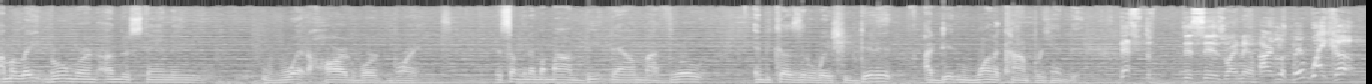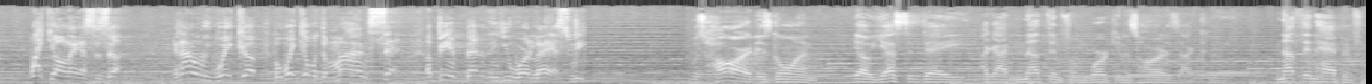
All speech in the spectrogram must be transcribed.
I'm a late bloomer in understanding what hard work brings. It's something that my mom beat down my throat, and because of the way she did it, I didn't want to comprehend it. That's what the this is right now. All right, look, man, wake up. Wake y'all asses up. And not only wake up, but wake up with the mindset of being better than you were last week. What's hard is going, yo, yesterday I got nothing from working as hard as I could. Nothing happened from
